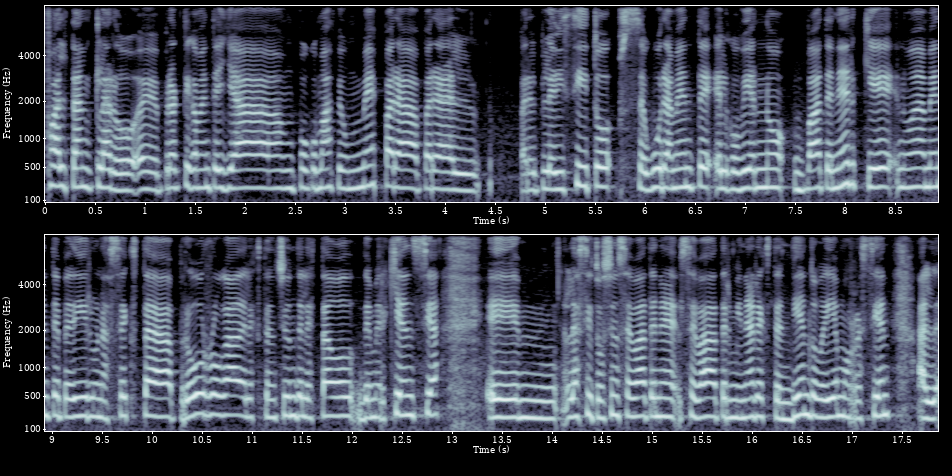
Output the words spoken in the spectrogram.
faltan, claro, eh, prácticamente ya un poco más de un mes para, para el para el plebiscito, seguramente el gobierno va a tener que nuevamente pedir una sexta prórroga de la extensión del estado de emergencia. Em, la situación se va, a terminar extendiendo. Veíamos recién al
